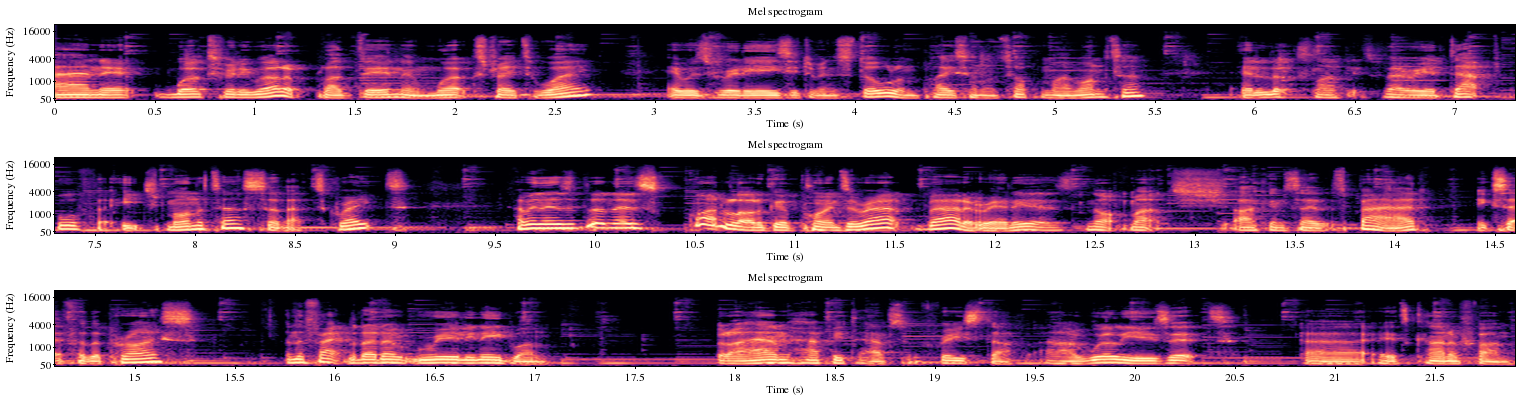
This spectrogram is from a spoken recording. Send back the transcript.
And it works really well. It plugged in and worked straight away. It was really easy to install and place on the top of my monitor. It looks like it's very adaptable for each monitor, so that's great. I mean, there's there's quite a lot of good points about it. Really, there's not much I can say that's bad, except for the price and the fact that I don't really need one. But I am happy to have some free stuff, and I will use it. Uh, it's kind of fun.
